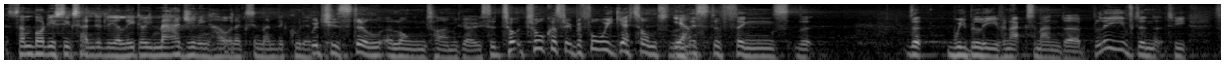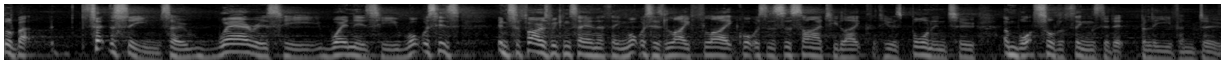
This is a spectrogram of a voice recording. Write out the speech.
somebody 600 years later imagining how Anaximander could have. Which is still a long time ago. So talk, talk us through, before we get on to the yeah. list of things that, that we believe Anaximander believed and that he thought about, set the scene. So where is he? When is he? What was his insofar as we can say anything, what was his life like? What was the society like that he was born into? And what sort of things did it believe and do?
